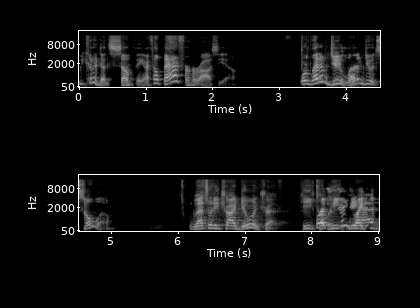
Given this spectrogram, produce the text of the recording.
we could have done something. I felt bad for Horacio. Or let him do let him do it solo. Well, that's what he tried doing, Trev. He, Well, told, that's the he thing, they, like- had,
